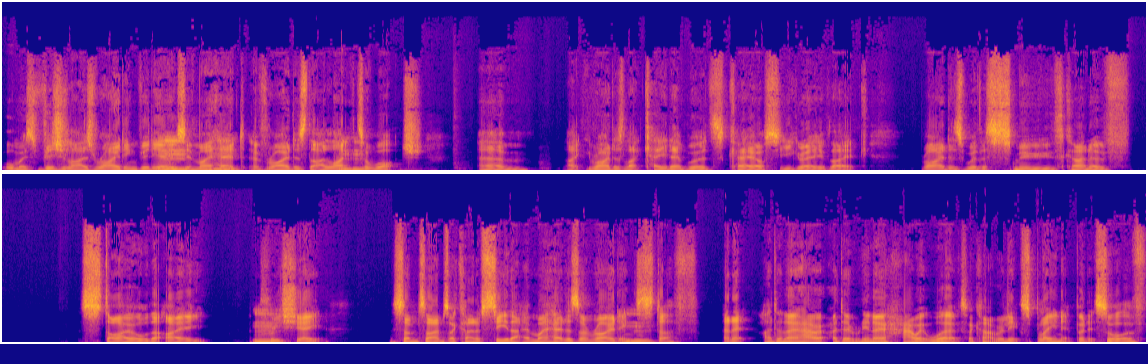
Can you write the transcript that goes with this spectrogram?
almost visualize riding videos mm, in my mm. head of riders that I like mm-hmm. to watch, um, like riders like Kade Edwards, Kaos Seagrave, like riders with a smooth kind of style that I mm. appreciate. Sometimes I kind of see that in my head as I'm writing mm. stuff, and it I don't know how I don't really know how it works. I can't really explain it, but it sort of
